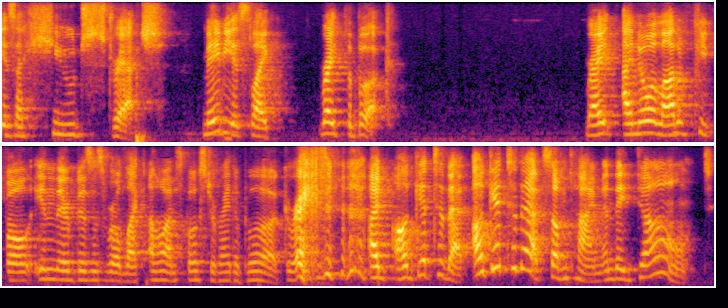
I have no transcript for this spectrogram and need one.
is a huge stretch. Maybe it's like write the book. Right? I know a lot of people in their business world like oh i'm supposed to write a book right? I, i'll get to that. I'll get to that sometime and they don't.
